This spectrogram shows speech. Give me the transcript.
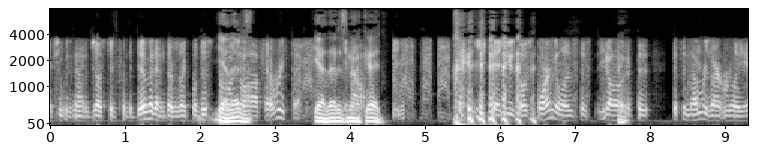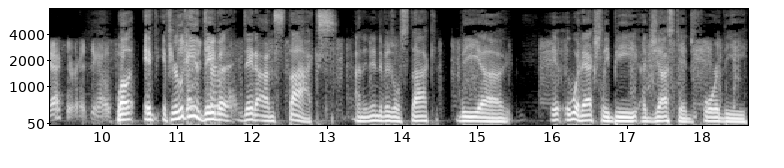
actually was not adjusted for the dividends, I was like, well, this Yeah, throws is- off everything. yeah, that is not know. good. you can't use those formulas if you know if the if the numbers aren't really accurate. You know. So- Well, if if you're looking at data data on stocks on an individual stock, the uh, it, it would actually be adjusted for the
